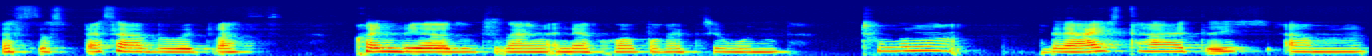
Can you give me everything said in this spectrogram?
dass das besser wird? Was können wir sozusagen in der Kooperation tun? Gleichzeitig ähm,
